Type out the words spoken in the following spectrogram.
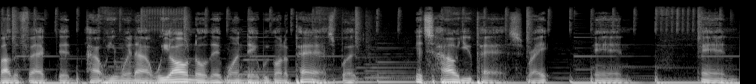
by the fact that how he went out. We all know that one day we're going to pass, but it's how you pass, right? And and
